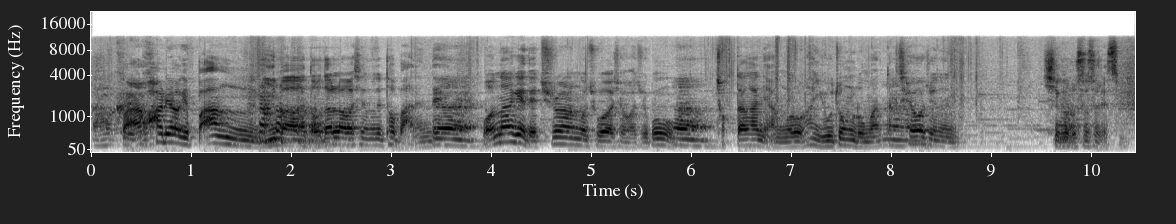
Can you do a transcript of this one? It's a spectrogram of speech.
아? 화려하게 빵 이마 넣어달라고 하시는 분들 더 많은데 네. 워낙에 내추럴한 거 좋아하셔가지고 네. 적당한 양으로 한 요 정도만 딱 네. 채워주는 식으로 네. 수술했습니다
